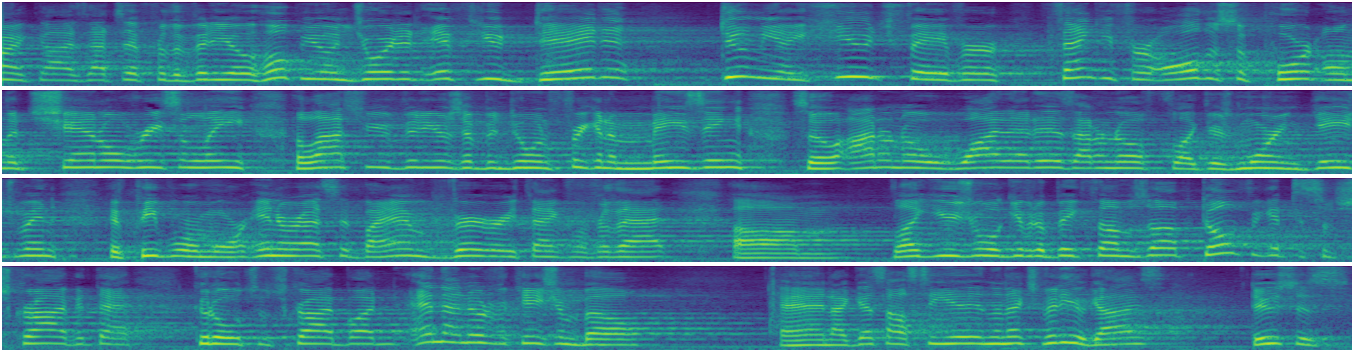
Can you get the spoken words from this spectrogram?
right, guys, that's it for the video. Hope you enjoyed it. If you did, do me a huge favor. Thank you for all the support on the channel recently. The last few videos have been doing freaking amazing. So I don't know why that is. I don't know if like there's more engagement, if people are more interested, but I am very, very thankful for that. Um, like usual, give it a big thumbs up. Don't forget to subscribe. Hit that good old subscribe button and that notification bell. And I guess I'll see you in the next video, guys. Deuces.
